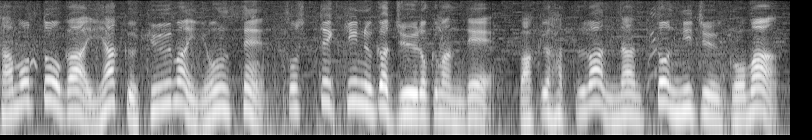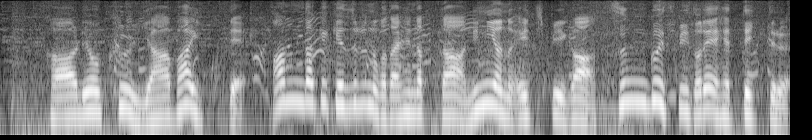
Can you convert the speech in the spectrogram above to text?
たもとが約9万4000そして絹が16万で爆発はなんと25万。火力やばいって。あんだけ削るのが大変だったリニアの HP がすんごいスピードで減っていってる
